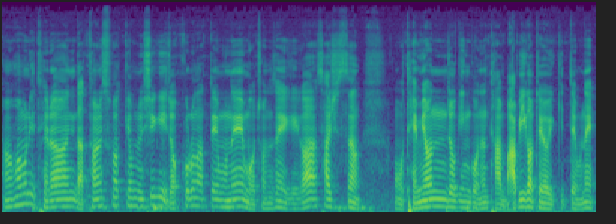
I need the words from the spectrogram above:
어, 화물이 대란이 나타날 수밖에 없는 시기죠. 코로나 때문에 뭐 전 세계가 사실상 어, 대면적인 거는 다 마비가 되어 있기 때문에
